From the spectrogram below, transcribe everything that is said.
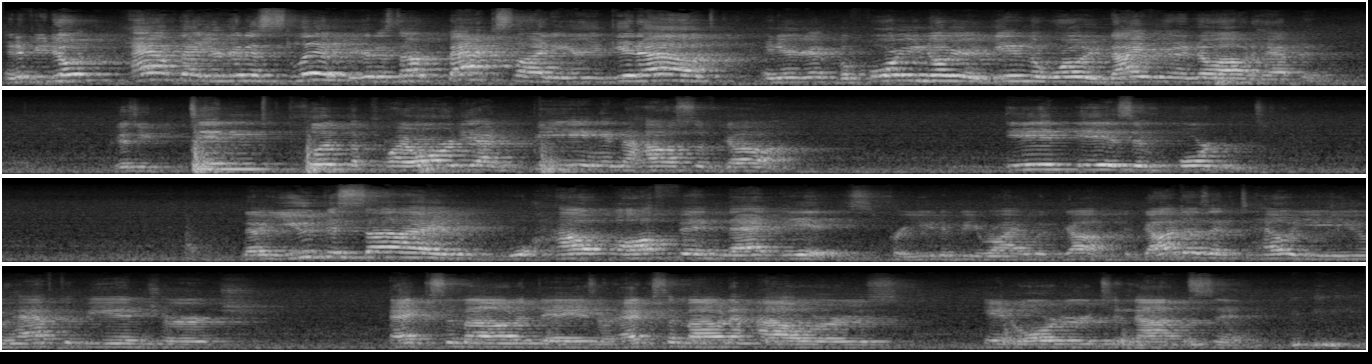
And if you don't have that, you're going to slip. You're going to start backsliding, or you get out, and you're to, before you know you're getting in the world, you're not even going to know how it happened. Because you didn't put the priority on being in the house of God. It is important. Now you decide how often that is for you to be right with God. God doesn't tell you you have to be in church X amount of days or X amount of hours in order to not sin.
